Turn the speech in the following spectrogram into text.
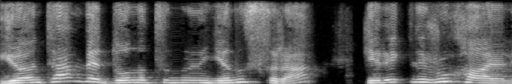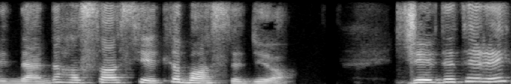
Yöntem ve donatının yanı sıra gerekli ruh halinden de hassasiyetle bahsediyor. Cevdet Erek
